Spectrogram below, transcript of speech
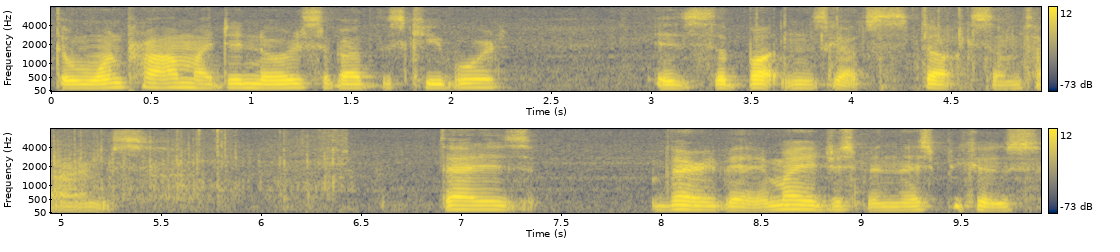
the one problem I did notice about this keyboard is the buttons got stuck sometimes. That is very bad. It might have just been this because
